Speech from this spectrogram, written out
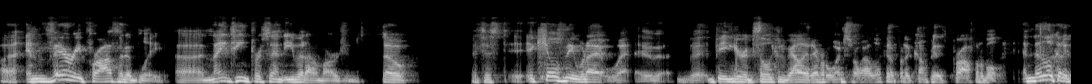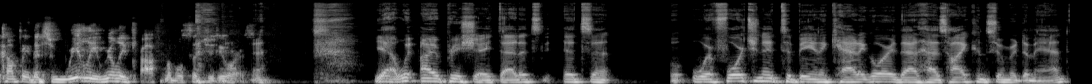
uh, and very profitably, 19% uh, EBITDA margins. So it just it kills me when I being here in Silicon Valley. And every once in a while, I look up at a company that's profitable, and then look at a company that's really, really profitable, such as yours. yeah, we, I appreciate that. It's it's a we're fortunate to be in a category that has high consumer demand,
